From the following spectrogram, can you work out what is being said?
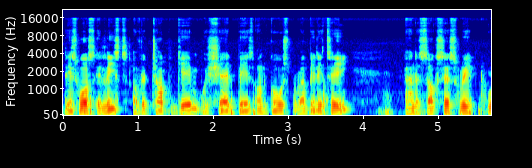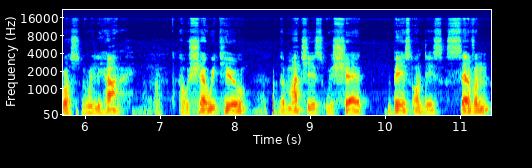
This was a list of the top game we shared based on goals probability and the success rate was really high. I will share with you the matches we shared based on these seven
